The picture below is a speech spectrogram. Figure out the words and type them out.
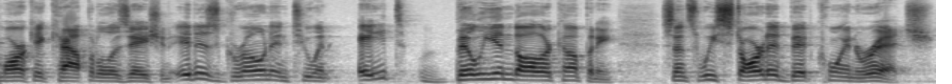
market capitalization. It has grown into an $8 billion company since we started Bitcoin Rich.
